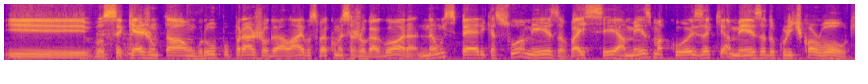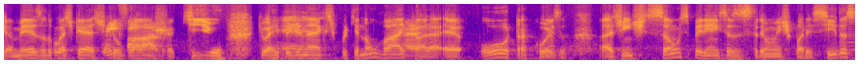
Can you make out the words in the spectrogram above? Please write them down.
e você quer juntar um grupo para jogar lá e você vai começar a jogar agora, não espere que a sua mesa vai ser a mesma coisa que a mesa do Critical Role, que a mesa do QuestCast, que o. Guacha, que o, que o RPG É. Next, porque não vai, É. cara, é outra coisa. A gente são experiências extremamente parecidas,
